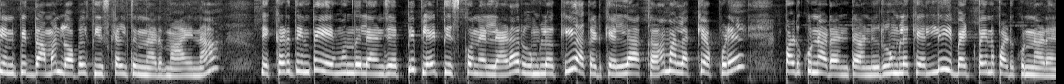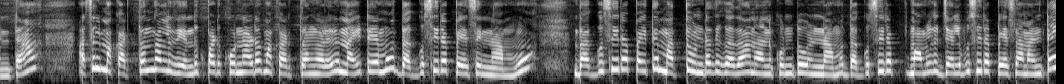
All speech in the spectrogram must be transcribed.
తినిపిద్దామని లోపలికి తీసుకెళ్తున్నాడు మా ఆయన. ఎక్కడ తింటే ఏముందిలే అని చెప్పి ప్లేట్ తీసుకొని వెళ్ళాడా. రూమ్లోకి అక్కడికి వెళ్ళాక మా లక్కి అప్పుడే పడుకున్నాడంట అండి. రూమ్లోకి వెళ్ళి బెడ్ పైన పడుకున్నాడంట. అసలు మాకు అర్థం కాలేదు ఎందుకు పడుకున్నాడో మాకు అర్థం కాలేదు. నైట్ ఏమో దగ్గు సిరప్ వేసినాము దగ్గు సిరప్ అయితే మత్తు ఉండదు కదా అని అనుకుంటూ ఉన్నాము. దగ్గు సిరప్ మామూలుగా జలుబు సిరప్ వేసామంటే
